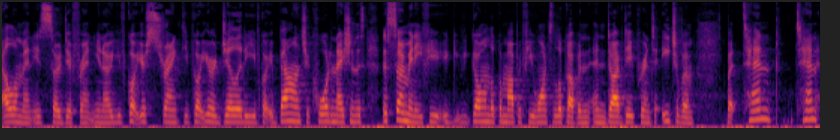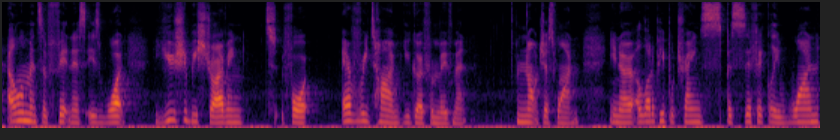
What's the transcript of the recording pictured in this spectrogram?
element is so different. You know, you've got your strength, you've got your agility, you've got your balance, your coordination. There's there's so many. If you, if you go and look them up, if you want to look up and, and dive deeper into each of them, but 10, 10 elements of fitness is what you should be striving for every time you go for movement not just one. You know, a lot of people train specifically one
